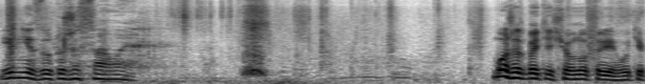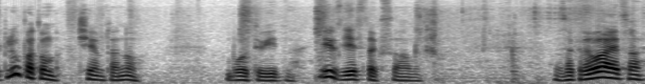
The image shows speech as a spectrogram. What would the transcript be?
И внизу то же самое. Может быть еще внутри утеплю потом чем-то, но будет видно. И здесь так само. Закрывается.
